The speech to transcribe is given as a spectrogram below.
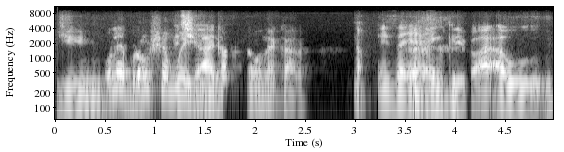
de o LeBron chamou ele de capitão, né, cara? Não, isso aí é, é incrível. A, a, o, o,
